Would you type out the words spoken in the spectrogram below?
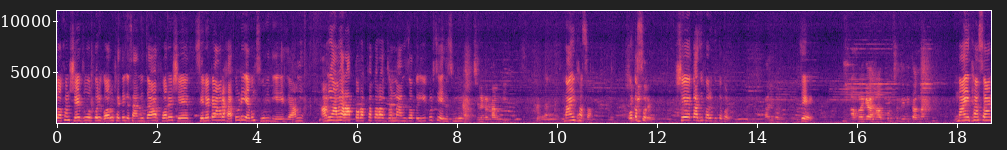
যখন সে জোর করে ঘর উঠাইতে গেছে আমি যাওয়ার পরে সে ছেলেটা আমার হাতুড়ি এবং ছুরি দিয়ে যে আমি আমি আমার আত্মরক্ষা করার জন্য আমি যত ইয়ে করছি এই যে ছুরি। ছেলেটার নাম কি? নাই ভাষা ওটা সে কাজী করে কালীবাবু যে। আপনার গায়ে হাত করছে যিনি তার নাম কি? নাইদ হাসান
